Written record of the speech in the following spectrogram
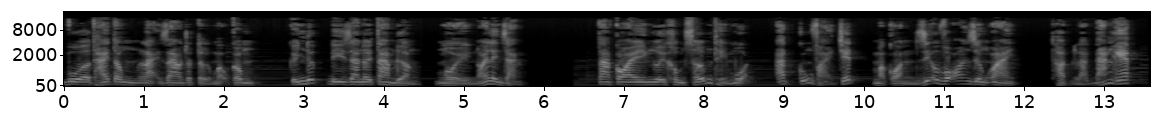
Vua thái tông lại giao cho tử mậu công. Kính đức đi ra nơi tam đường, ngồi nói lên rằng, ta coi ngươi không sớm thì muộn, ắt cũng phải chết mà còn diễu võ dương oai, thật là đáng ghét.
